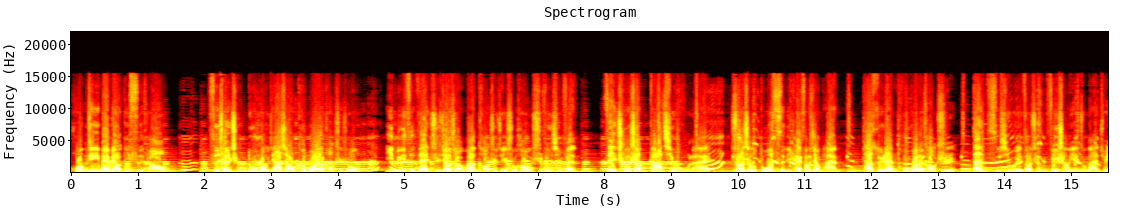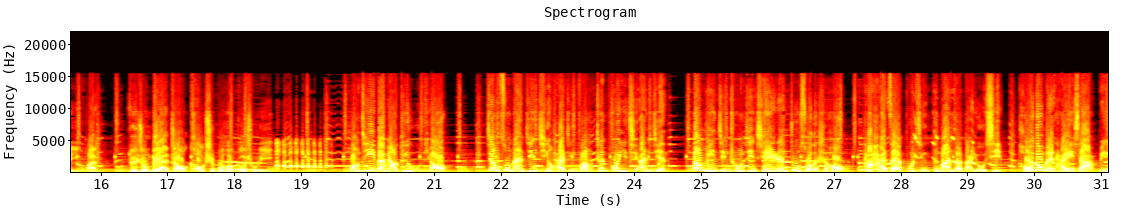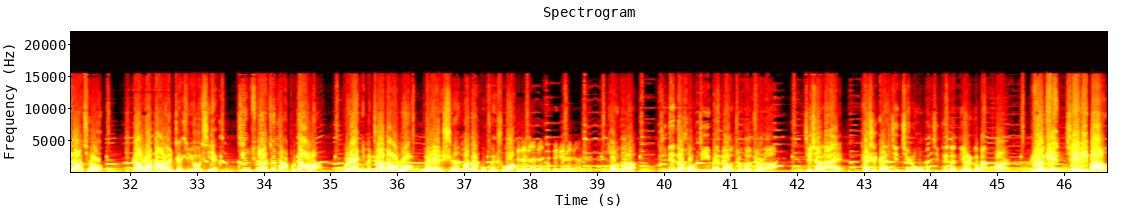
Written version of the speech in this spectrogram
黄金一百秒第四条，四川成都某驾校科目二考试中，一女子在直角转弯考试结束后十分兴奋，在车上尬起舞来，双手多次离开方向盘，她虽然通过了考试，但此行为造成非常严重的安全隐患，最终被按照考试不合格处理。黄金一百秒第五条，江苏南京秦淮警方侦破一起案件。当民警冲进嫌疑人住所的时候，他还在不紧不慢地打游戏，头都没抬一下，并要求让我打完这局游戏，进去了就打不到了，不然你们抓到我，我也什么都不会说。好的，今天的黄金一百秒就到这儿了，接下来还是赶紧进入我们今天的第二个板块——热点接力棒。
